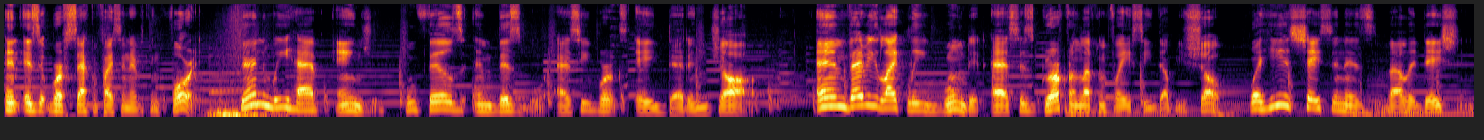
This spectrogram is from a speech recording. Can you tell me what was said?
And is it worth sacrificing everything for it? Then we have Angel, who feels invisible as he works a dead end job, and very likely wounded as his girlfriend left him for a CW show. What he is chasing is validation.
